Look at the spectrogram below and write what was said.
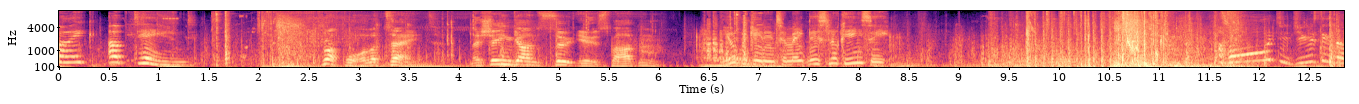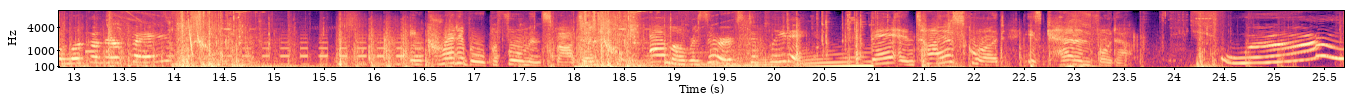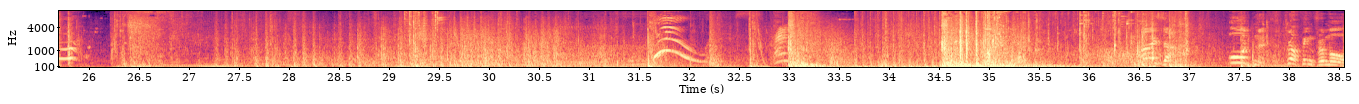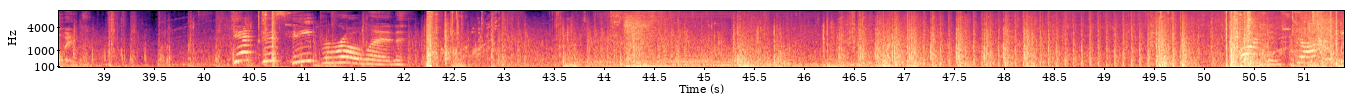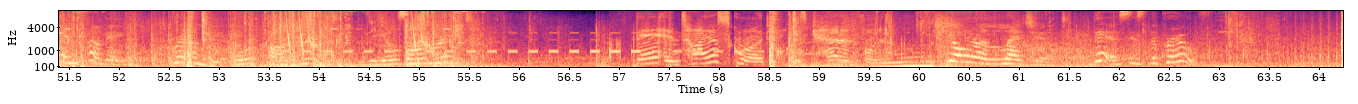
Spike obtained. Drop wall obtained. Machine guns suit you, Spartan. You're beginning to make this look easy. Oh, did you see the look on their face? Incredible performance, Spartan. Ammo reserves depleting. Their entire squad is cannon fodder. Woo! Eyes up! Ordnance dropping from orbit. Get this heap rolling. Ordnance stock incoming. Ground vehicle en route. Wheels en route. Their entire squad is cannon fodder. You're a legend. This is the proof.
